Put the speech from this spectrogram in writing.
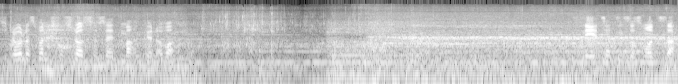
Ich glaube, das war nicht das Schloss, das wir hätten machen können, aber... Nee, jetzt hat uns das Monster.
